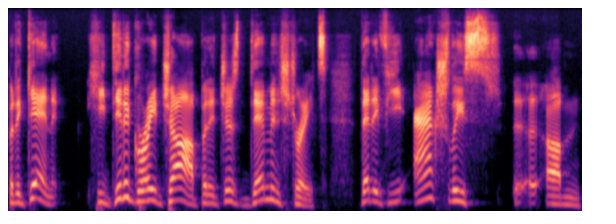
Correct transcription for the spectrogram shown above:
But again, he did a great job, but it just demonstrates that if he actually uh, um,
